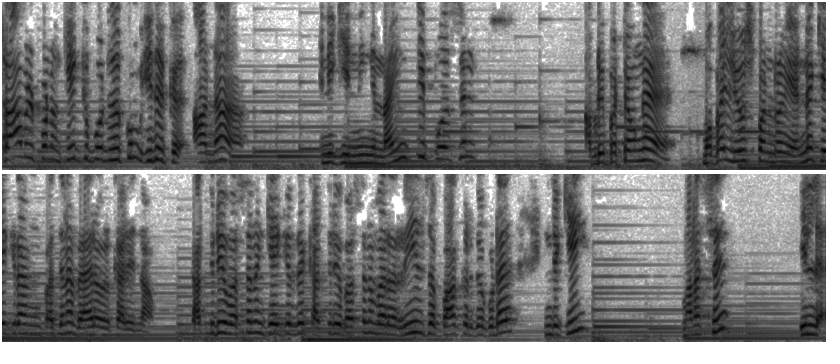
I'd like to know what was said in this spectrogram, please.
டிராவல் பண்ண கேட்க போறதுக்கும் இது இருக்கு. ஆனா இன்னைக்கு நீங்க 90% பர்சன்ட் அப்படிப்பட்டவங்க மொபைல் யூஸ் பண்றவங்க என்ன கேட்கிறாங்கன்னு பார்த்தீங்கன்னா வேற ஒரு காரியம் தான் கத்துடைய வசனம் கேட்கறது கத்துடைய வசனம் வர ரீல்ஸை பாக்குறது கூட இன்றைக்கு மனசு இல்லை.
